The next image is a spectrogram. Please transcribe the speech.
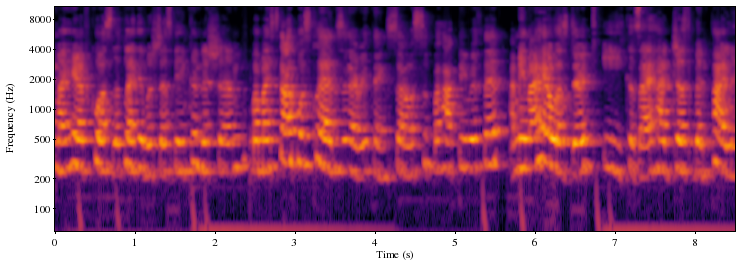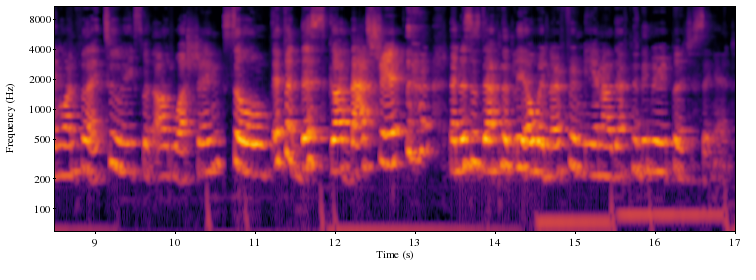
My hair of course looked like it was just being conditioned but my scalp was cleansed and everything so I was super happy with it. I mean my hair was dirty because I had just been piling on for like two weeks without washing so if it this got that straight then this is definitely a winner for me and I'll definitely be repurchasing it.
